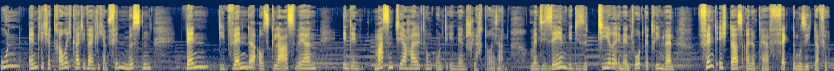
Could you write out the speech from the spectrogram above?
unendliche Traurigkeit, die wir eigentlich empfinden müssten, wenn die Wände aus Glas wären in den Massentierhaltung und in den Schlachthäusern. Und wenn Sie sehen, wie diese Tiere in den Tod getrieben werden, finde ich das eine perfekte Musik dafür.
